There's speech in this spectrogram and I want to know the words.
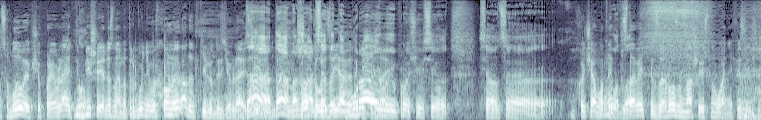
особливо, якщо проявляють тим Ну, більше, я не знаю, на трибуні Верховної Ради такі люди з'являються. Да, да, на жаль, коли всякі там Мураєви і прочі, всі, вся оця Хоча вони Подла. ставлять під загрозу наше існування фізично.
